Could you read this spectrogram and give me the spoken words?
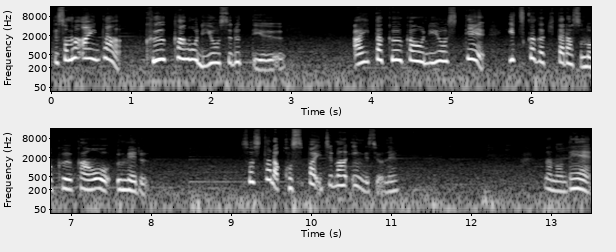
でその間空間を利用するっていう空いた空間を利用していつかが来たらその空間を埋める。そしたらコスパ一番いいんですよね。なので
